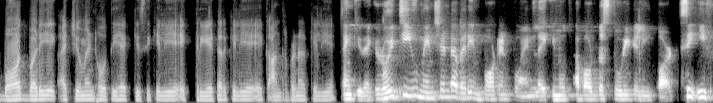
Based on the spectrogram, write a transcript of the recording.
बहुत बड़ी एक अचीवमेंट होती है किसी के लिए एक क्रिएटर के लिए एक आंट्रप्रनर के लिए। Thank you thank you Rohit ji you mentioned a very important point like you know about the story telling part see if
